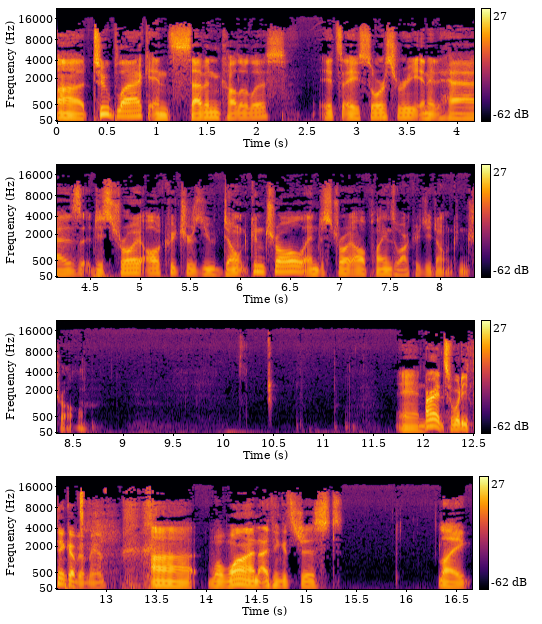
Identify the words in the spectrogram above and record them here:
uh, two black and seven colorless. It's a sorcery, and it has destroy all creatures you don't control and destroy all planeswalkers you don't control. And All right, so what do you think of it, man? uh, well, one, I think it's just like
